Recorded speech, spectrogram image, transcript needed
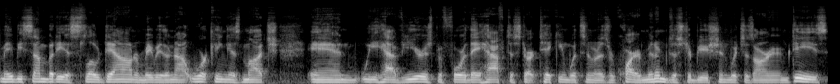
maybe somebody has slowed down or maybe they're not working as much, and we have years before they have to start taking what's known as required minimum distribution, which is RMDs.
